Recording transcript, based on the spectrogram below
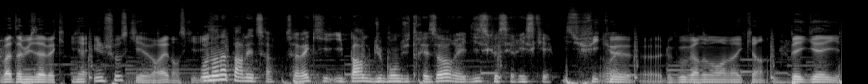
va t'amuser avec. Il y a une chose qui est vraie dans ce qu'ils disent. On en a parlé de ça. C'est vrai qu'ils ils parlent du bon du trésor et ils disent que c'est risqué. Il suffit que euh, le gouvernement américain bégaye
